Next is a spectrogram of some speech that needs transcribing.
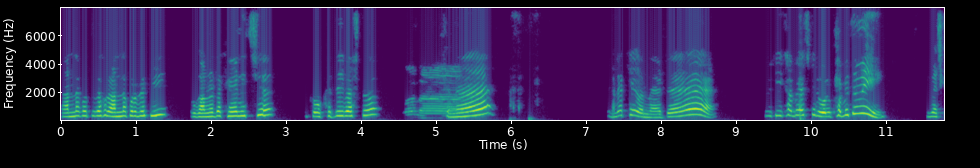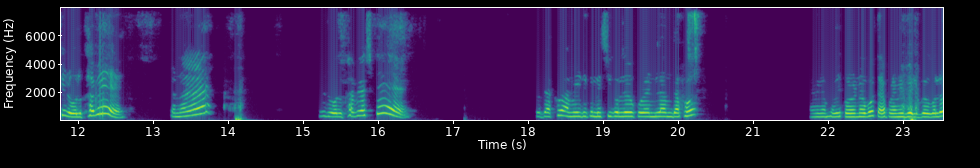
রান্না করতে দেখো রান্না করবে কি? ও গামলাটা খেয়ে নিচ্ছে। তো ও খেতেই ব্যস্ত। না শোনা খেও না এটা। তুমি কি খাবে আজকে? রোল খাবে তুমি? তুমি আজকে রোল খাবে? শোনা। তুমি রোল খাবে আজকে? তো দেখো, আমি এদিকে লিচিগুলো করে নিলাম, দেখো। আমি এরকম ভাবে করে নেব, তারপর আমি বেলবো এগুলো।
